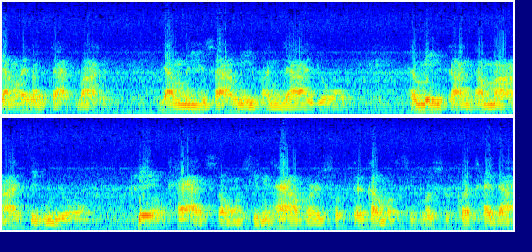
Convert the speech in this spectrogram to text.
ยังไม่ต้องจากบ้าน ยังมีสามีพัญญาอยู่ถ้ามีการทำมาหากินอยู่ เพียงแค่ทรงสินห้าบริสุทธิ์หรือกำหนดสิบบริสุทธิ์ก็ใช้ได้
